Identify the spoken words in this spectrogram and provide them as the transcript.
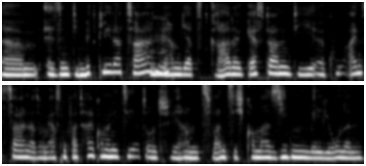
ähm, sind die Mitgliederzahlen. Mhm. Wir haben jetzt gerade gestern die äh, Q1-Zahlen, also im ersten Quartal kommuniziert und wir haben 20,7 Millionen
